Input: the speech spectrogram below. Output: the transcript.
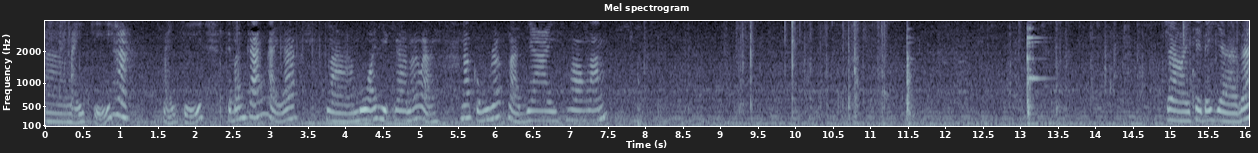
à, mậy chỉ ha mậy chỉ. Thì bánh tráng này á là mua ở Việt Nam đó các bạn. Nó cũng rất là dai ngon lắm. Rồi thì bây giờ đó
